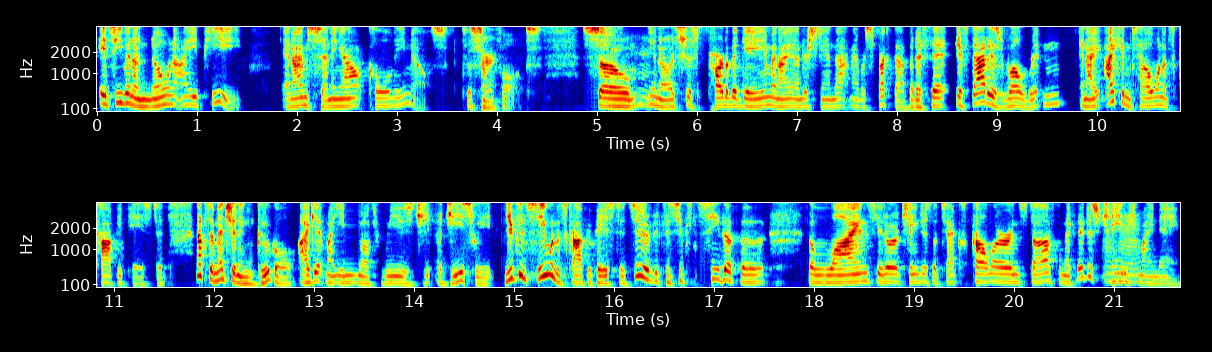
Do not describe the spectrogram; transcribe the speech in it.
it's even a known ip and i'm sending out cold emails to sure. some folks so mm-hmm. you know it's just part of the game and i understand that and i respect that but if that if that is well written and i, I can tell when it's copy pasted not to mention in google i get my email through we use G, a g suite you can see when it's copy pasted too because you can see that the the lines you know it changes the text color and stuff and like they just changed mm-hmm. my name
